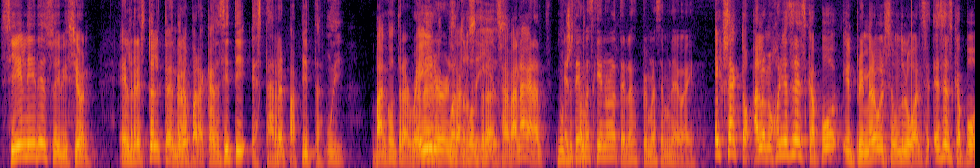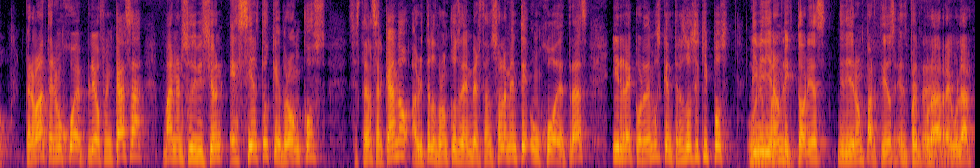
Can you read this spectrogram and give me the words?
Siguen líderes de su división. El resto del calendario para Kansas City está repapita. Muy. Van contra a Raiders, van contra. seguidos. O sea, van a ganar muchos el tema es que no la tener la primera semana de bye. Exacto. A lo mejor ya se les escapó el primero o el segundo lugar. Ese se escapó. Pero van a tener un juego de playoff en casa. Van a ganar su división. Es cierto que Broncos se están acercando. Ahorita los Broncos de Denver están solamente un juego detrás. Y recordemos que entre los dos equipos dividieron empate. victorias, dividieron partidos en empate temporada regular.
